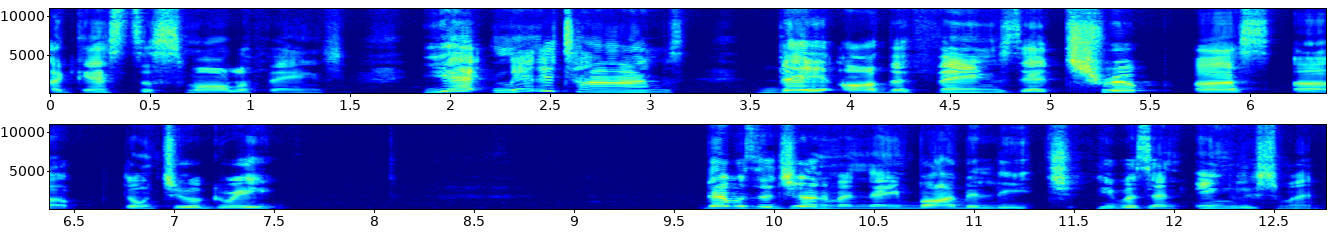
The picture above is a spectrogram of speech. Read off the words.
against the smaller things, yet, many times, they are the things that trip us up. Don't you agree? There was a gentleman named Bobby Leach. He was an Englishman.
